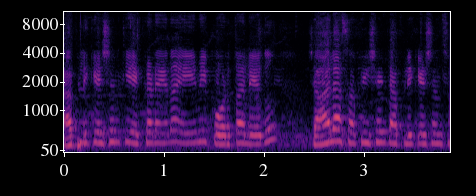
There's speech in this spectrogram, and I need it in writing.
అప్లికేషన్కి ఎక్కడైనా ఏమీ కొరత లేదు. చాలా సఫిషియెంట్ అప్లికేషన్స్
